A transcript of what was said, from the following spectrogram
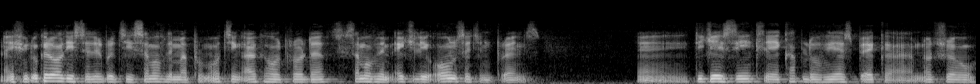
Now, if you look at all these celebrities, some of them are promoting alcohol products, some of them actually own certain brands. Uh, DJ Zinhle, a couple of years back, uh, I'm not sure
